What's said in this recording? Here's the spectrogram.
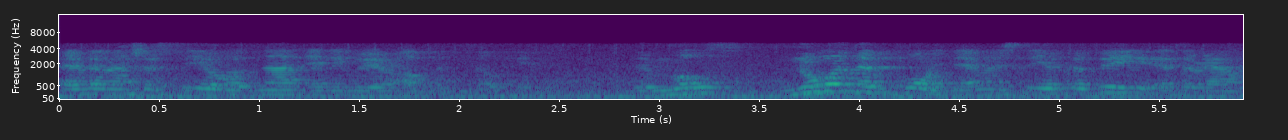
Evan Ashasiyah was not anywhere up until here. The most northern point the Evan Ashasiyah could be is around.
